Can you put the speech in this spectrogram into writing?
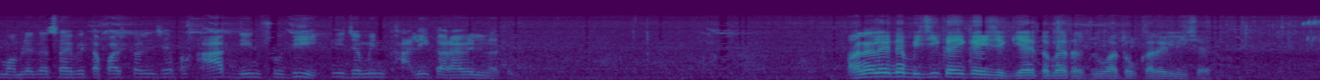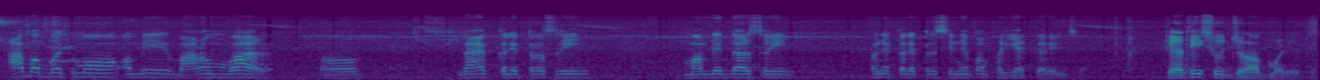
મામલેદાર સાહેબે તપાસ કરેલી છે પણ આજ દિન સુધી એ જમીન ખાલી કરાવેલ નથી. આને લઈને બીજી કઈ કઈ જગ્યાએ તમે રજૂઆતો કરેલી છે? આ બાબતમાં અમે વારંવાર નાયબ કલેક્ટરશ્રી મામલેદારશ્રી અને કલેક્ટરશ્રીને પણ ફરિયાદ કરેલ છે. ત્યાંથી શું જવાબ મળ્યો હતો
